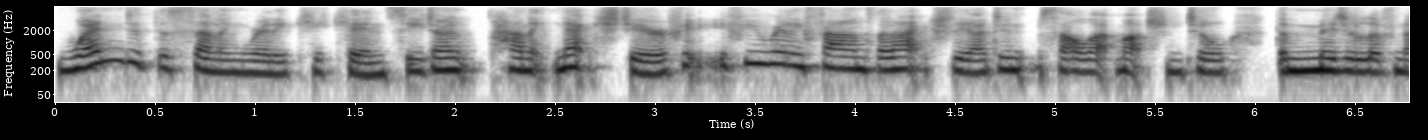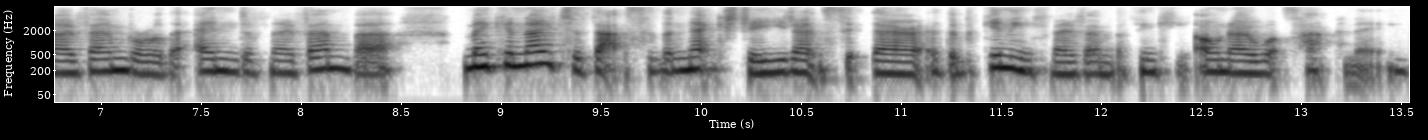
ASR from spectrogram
When did the selling really kick in? So you don't panic next year. If, it, if you really found that actually i didn't sell that much until the middle of november or the end of november make a note of that so the next year you don't sit there at the beginning of november thinking oh no what's happening?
